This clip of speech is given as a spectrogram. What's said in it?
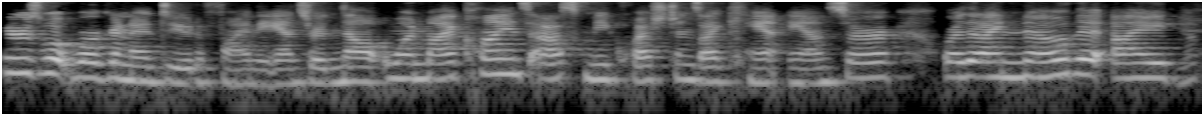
Here's what we're going to do to find the answer. Now, when my clients ask me questions I can't answer, or that I know that I, Yep.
